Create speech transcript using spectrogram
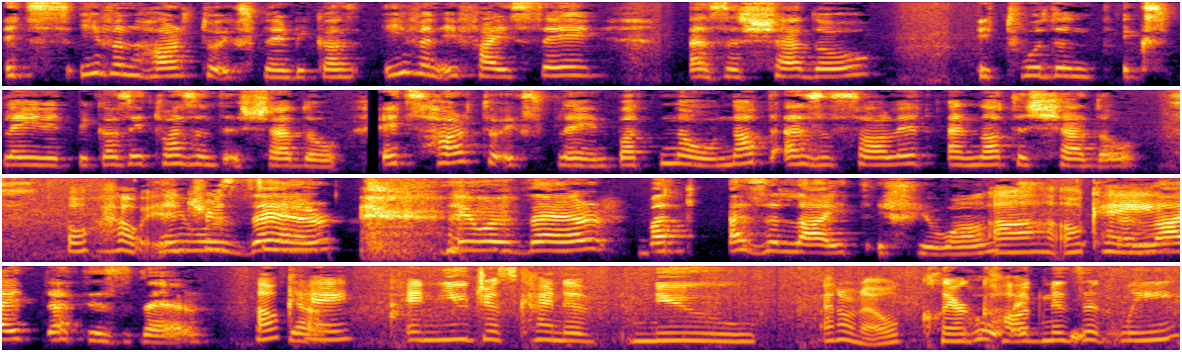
it's even hard to explain because even if I say as a shadow, it wouldn't explain it because it wasn't a shadow. It's hard to explain, but no, not as a solid and not a shadow. Oh, how they interesting! Were there, they were there, but as a light, if you want. Ah, uh, okay. A light that is there. Okay, yeah. and you just kind of knew, I don't know, claircognizantly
